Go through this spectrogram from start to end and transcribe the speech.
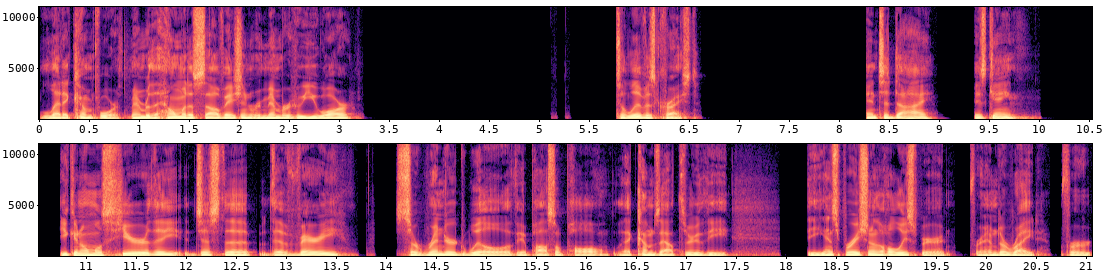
Let it come forth. Remember the helmet of salvation. Remember who you are. To live is Christ, and to die is gain. You can almost hear the just the the very surrendered will of the apostle Paul that comes out through the the inspiration of the Holy Spirit for him to write for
